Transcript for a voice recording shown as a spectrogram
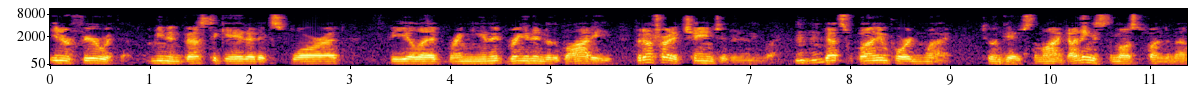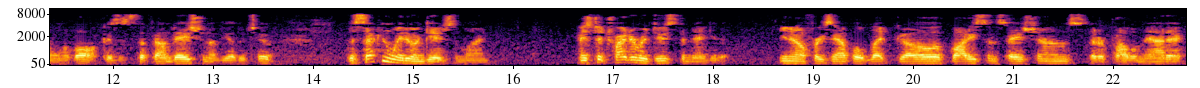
interfere with it. I mean, investigate it, explore it, feel it, bring it, bring it into the body, but don't try to change it in any way. Mm-hmm. That's one important way to engage the mind. I think it's the most fundamental of all because it's the foundation of the other two. The second way to engage the mind is to try to reduce the negative. You know, for example, let go of body sensations that are problematic,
